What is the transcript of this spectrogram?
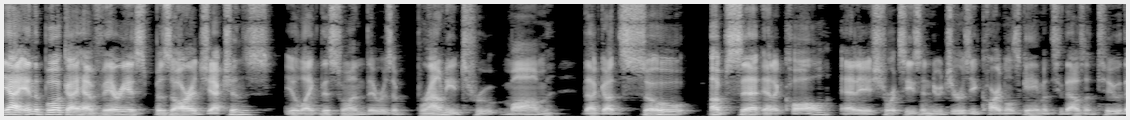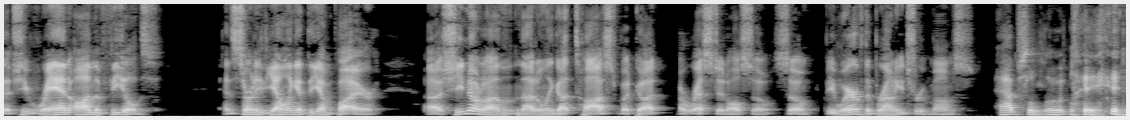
yeah, in the book, I have various bizarre ejections. You'll like this one. There was a brownie troop mom that got so upset at a call at a short season New Jersey Cardinals game in 2002 that she ran on the field and started yelling at the umpire. Uh, she not, not only got tossed, but got arrested also. So beware of the brownie troop moms. Absolutely.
